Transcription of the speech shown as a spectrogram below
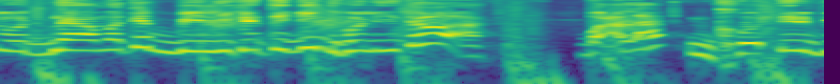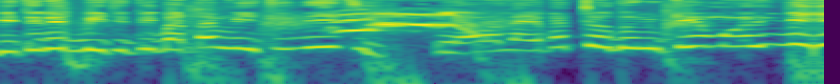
তোর না আমাকে বিলি খেতে গিয়ে ধলি দেওয়া? বালা ঘটির ভিতরে বিচিতি পাতা মিচি দিয়েছি। লেওয়ালা এবার চোদন কে মরবি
